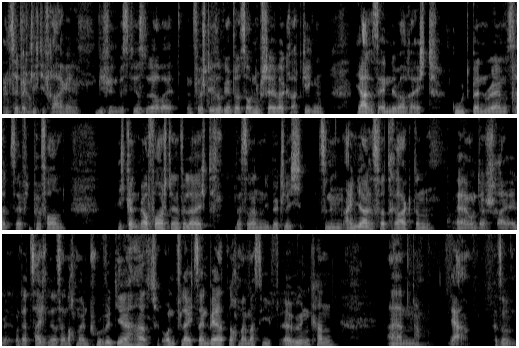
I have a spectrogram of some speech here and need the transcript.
ist ja wirklich die Frage, wie viel investierst du dabei? Ich verstehe es auf jeden Fall, Sony Michel war gerade gegen Jahresende war er echt gut. Ben Rams hat sehr viel performt. Ich könnte mir auch vorstellen, vielleicht, dass man wirklich zu einem Einjahresvertrag dann äh, unterzeichnet, dass er nochmal ein Prove-It-Year hat und vielleicht seinen Wert nochmal massiv erhöhen kann. Ähm, ja ja, also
